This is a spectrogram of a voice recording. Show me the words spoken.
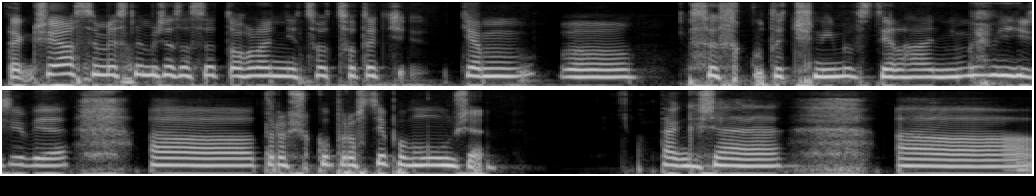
Takže já si myslím, že zase tohle něco, co teď těm uh, se skutečným vzděláním v výživě uh, trošku prostě pomůže. Takže uh,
